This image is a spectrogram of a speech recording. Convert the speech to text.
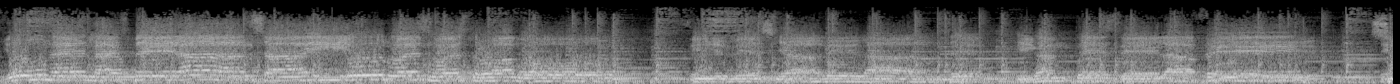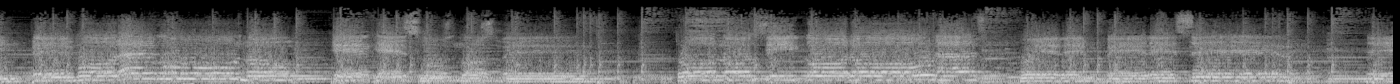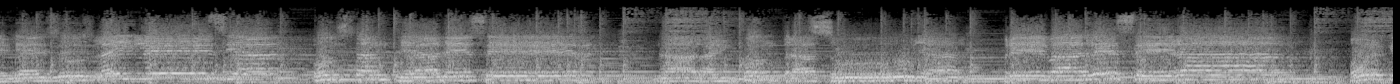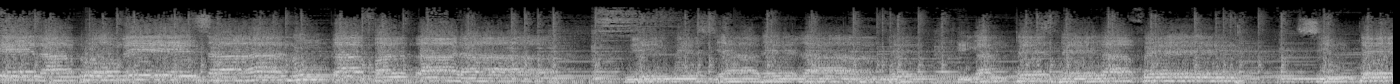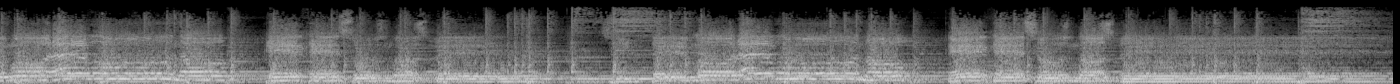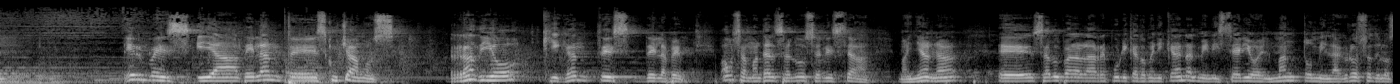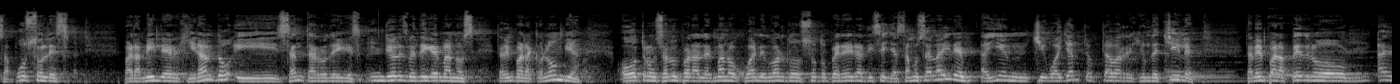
Y una es la esperanza y uno es nuestro amor firmes y adelante, gigantes de la fe, sin temor que Jesús nos ve. Tronos y coronas pueden perecer, de Jesús la iglesia constante ha de ser nada en contra suya prevalecerá, porque la y adelante. Escuchamos Radio Gigantes de la Fe. Vamos a mandar saludos en esta mañana. Eh, salud para la República Dominicana, el Ministerio El Manto Milagroso de los Apóstoles para Miller Giraldo y Santa Rodríguez. Dios les bendiga, hermanos. También para Colombia. Otro saludo para el hermano Juan Eduardo Soto Pereira. Dice, ya estamos al aire, ahí en Chihuayante, octava región de Chile. También para Pedro,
